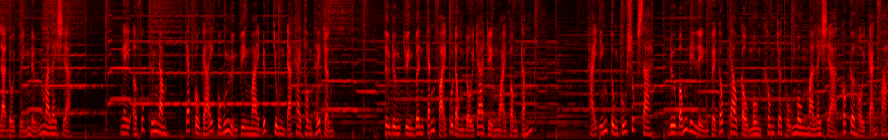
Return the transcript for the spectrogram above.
là đội tuyển nữ Malaysia. Ngay ở phút thứ 5, các cô gái của huấn luyện viên Mai Đức Chung đã khai thông thế trận. Từ đường truyền bên cánh phải của đồng đội ra rìa ngoài vòng cấm. Hải Yến tung cú sút xa, đưa bóng đi liền về góc cao cầu môn không cho thủ môn Malaysia có cơ hội cản phá.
